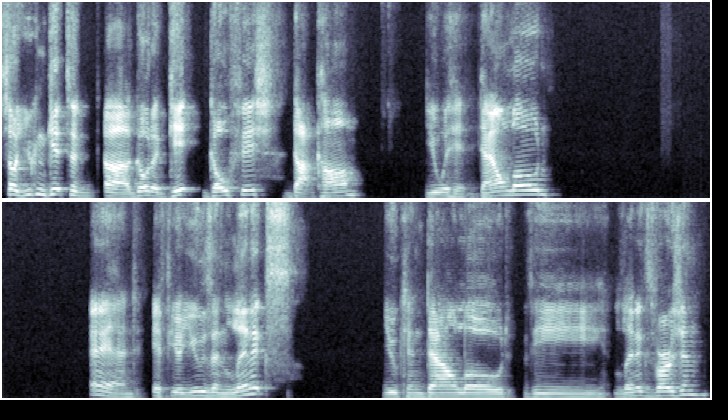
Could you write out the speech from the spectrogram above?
So you can get to uh, go to getgofish.com. You would hit download. And if you're using Linux, you can download the Linux version.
